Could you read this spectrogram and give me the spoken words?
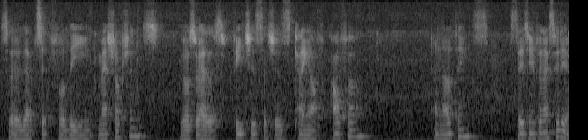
So that's it for the mesh options. You also have features such as cutting off alpha and other things. Stay tuned for the next video.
